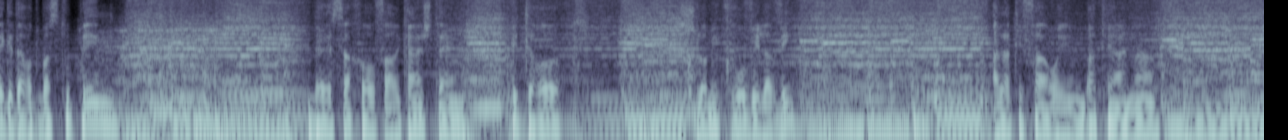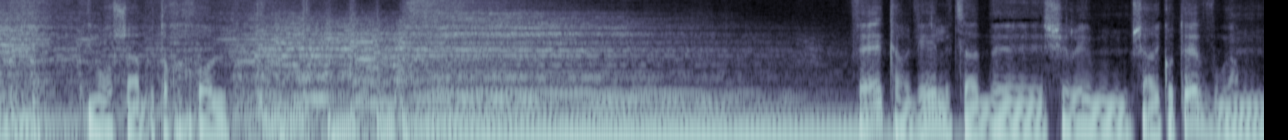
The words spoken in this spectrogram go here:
שתי גיטרות בסטופים, ברי סחרוף, אריק איינשטיין, פיטר רוט, שלומי קרובי לביא, על עטיפה רואים בת יענה, עם ראשה בתוך החול. וכרגיל, לצד אה, שירים שארי כותב, הוא גם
